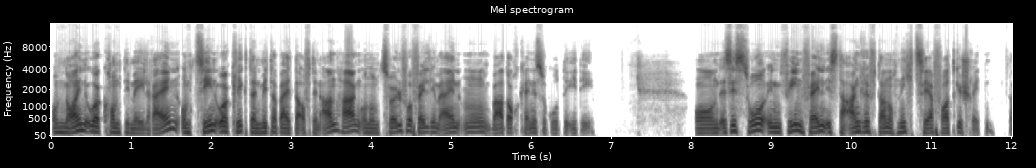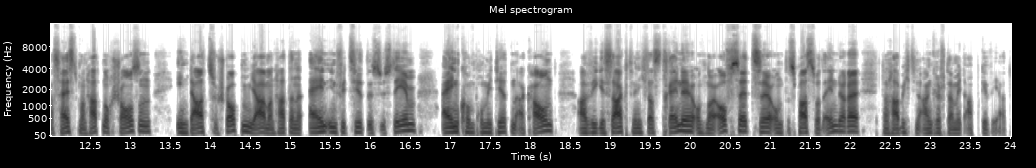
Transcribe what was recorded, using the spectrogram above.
um 9 Uhr kommt die Mail rein, um 10 Uhr klickt ein Mitarbeiter auf den Anhang und um 12 Uhr fällt ihm ein, mh, hm, war doch keine so gute Idee. Und es ist so, in vielen Fällen ist der Angriff da noch nicht sehr fortgeschritten. Das heißt, man hat noch Chancen, ihn da zu stoppen. Ja, man hat dann ein infiziertes System, einen kompromittierten Account. Aber wie gesagt, wenn ich das trenne und neu aufsetze und das Passwort ändere, dann habe ich den Angriff damit abgewehrt.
